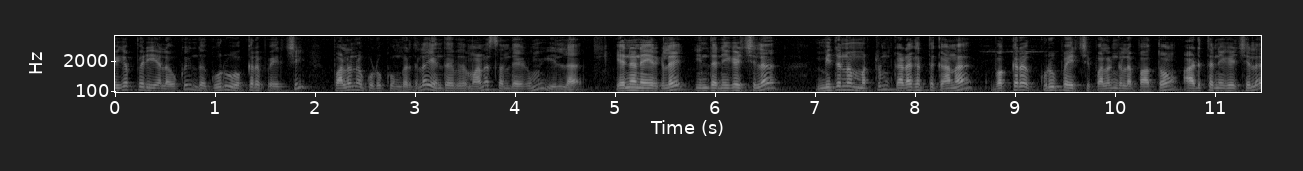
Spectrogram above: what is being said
மிகப்பெரிய அளவுக்கு இந்த குரு வக்கர பயிற்சி பலனை கொடுக்குங்கிறதுல எந்த விதமான சந்தேகமும் இல்லை. என்ன நேயர்களே இந்த நிகழ்ச்சியில் மிதனம் மற்றும் கடகத்துக்கான வக்கர குரு பயிற்சி பலன்களை பார்த்தோம். அடுத்த நிகழ்ச்சியில்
